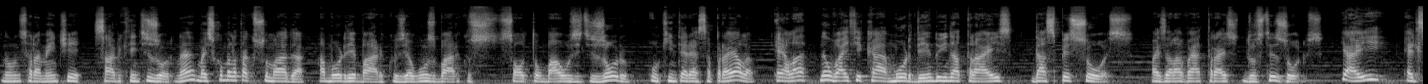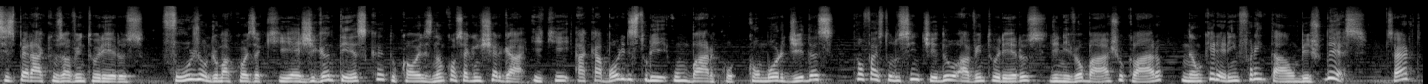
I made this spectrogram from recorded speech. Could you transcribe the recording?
não necessariamente sabe que tem tesouro, né? Mas como ela tá acostumada a morder barcos e alguns barcos soltam baús de tesouro, o que interessa para ela, ela não vai ficar mordendo e indo atrás das pessoas mas ela vai atrás dos tesouros. E aí é de se esperar que os aventureiros fujam de uma coisa que é gigantesca, do qual eles não conseguem enxergar e que acabou de destruir um barco com mordidas. Então faz todo sentido aventureiros de nível baixo, claro, não quererem enfrentar um bicho desse, certo?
